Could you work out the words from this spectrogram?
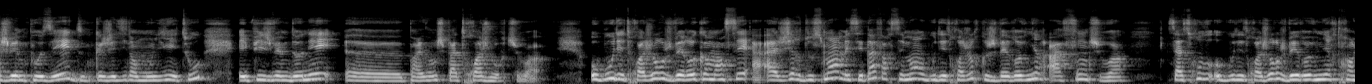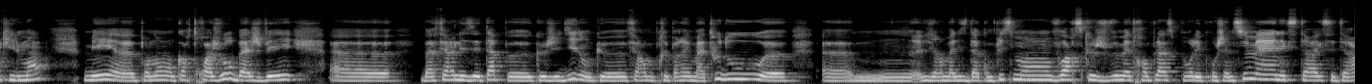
je vais me poser, donc que j'ai dit dans mon lit et tout, et puis je vais me donner, euh, par exemple, je sais pas trois jours, tu vois. Au bout des trois jours, je vais recommencer à agir doucement, mais c'est pas forcément au bout des trois jours que je vais revenir à fond, tu vois ça se trouve au bout des trois jours je vais revenir tranquillement. Mais euh, pendant encore trois jours bah je vais euh, bah, faire les étapes euh, que j'ai dit. Donc euh, faire me préparer ma to do lire ma liste d'accomplissements voir ce que je veux mettre en place pour les prochaines semaines etc etc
